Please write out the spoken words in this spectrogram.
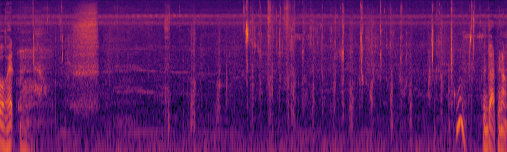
อ้เฮ็ดสุดยอดพี่น้อง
